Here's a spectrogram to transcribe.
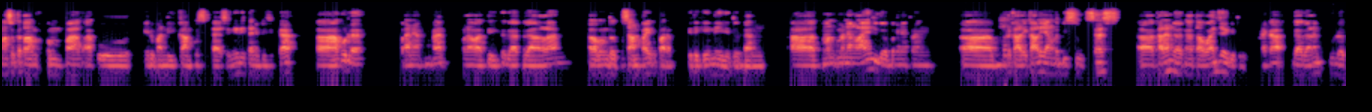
masuk ke tahun keempat aku kehidupan di kampus ITS ini di teknik fisika uh, aku udah banyak banget melewati kegagalan uh, untuk sampai kepada titik ini gitu. Dan uh, teman-teman yang lain juga banyak yang uh, berkali-kali yang lebih sukses uh, kalian nggak nggak tahu aja gitu. Mereka gagalnya udah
